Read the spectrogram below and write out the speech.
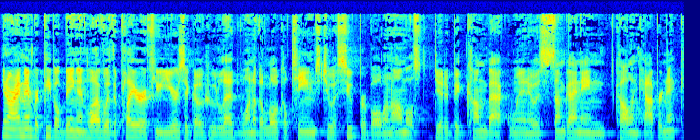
You know, I remember people being in love with a player a few years ago who led one of the local teams to a Super Bowl and almost did a big comeback win. It was some guy named Colin Kaepernick.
